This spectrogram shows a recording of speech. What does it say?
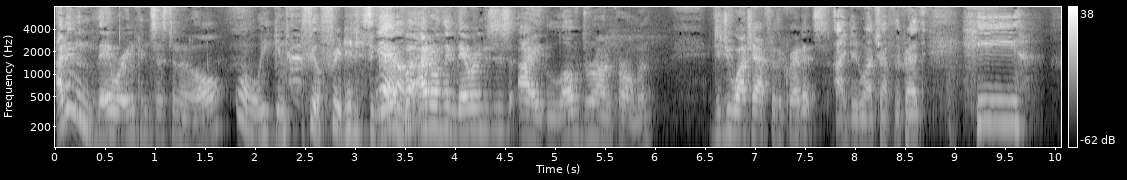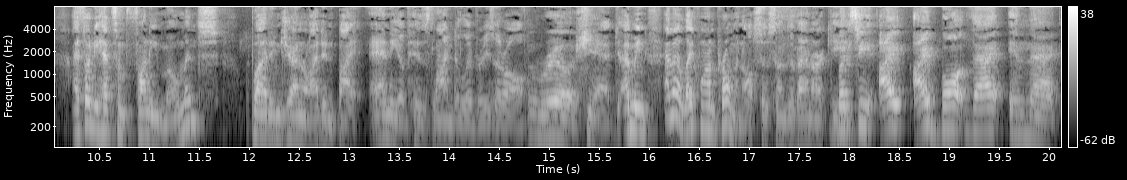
I didn't think they were inconsistent at all. well, we can feel free to disagree. Yeah, but that. I don't think they were inconsistent. I loved Ron Perlman. Did you watch after the credits? I did watch after the credits. He, I thought he had some funny moments, but in general, I didn't buy any of his line deliveries at all. Really? Yeah, I mean, and I like Ron Perlman, also Sons of Anarchy. But see, I, I bought that in that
